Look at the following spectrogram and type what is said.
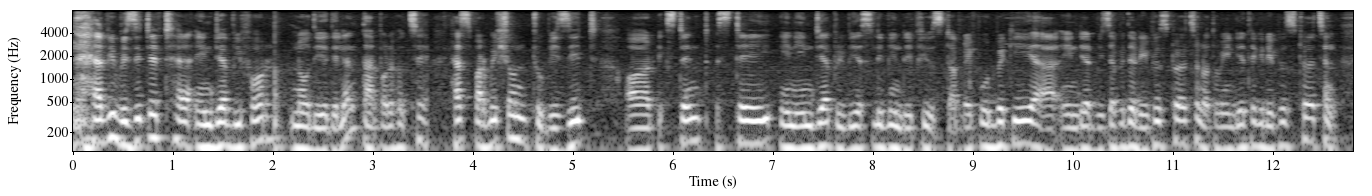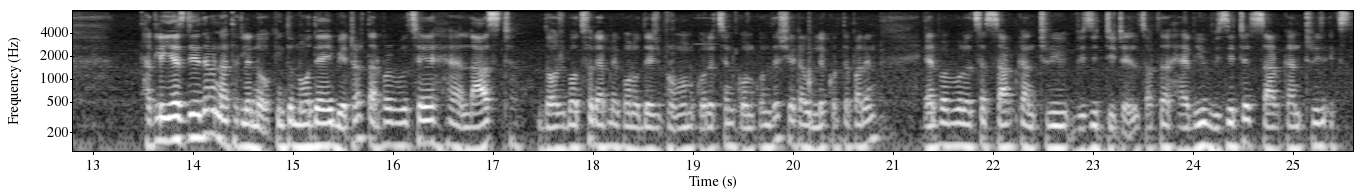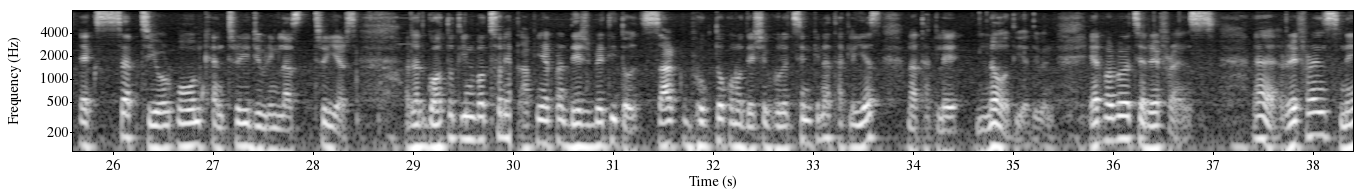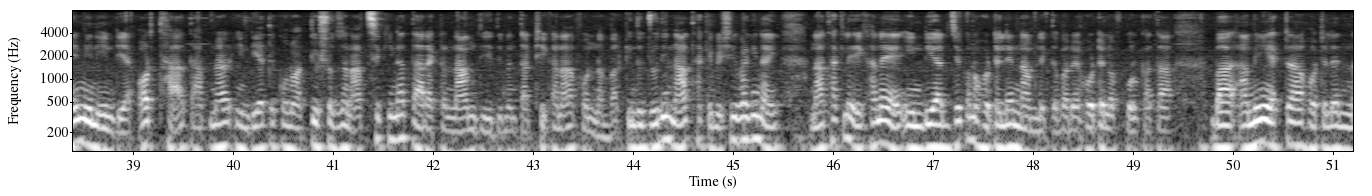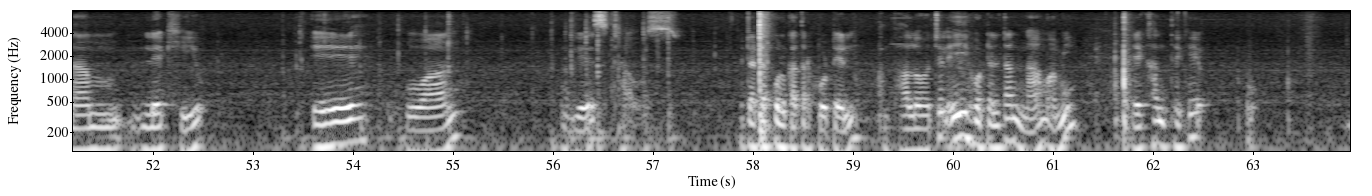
Have you visited India before no দিয়ে দিলেন। তারপরে হচ্ছে has permission to visit or extend stay in India previously been refused আপনি পূর্বে কি ইন্ডিয়ার ভিসা পেতে রিফিউজড হয়েছেন অথবা ইন্ডিয়া থেকে রিফিউজড হয়েছেন? থাকলে ইয়েস দিয়ে দেবেন, না থাকলে নো কিন্তু নো দেয় বেটার তারপর বলছে হ্যাঁ লাস্ট দশ বছরে আপনি কোনো দেশ ভ্রমণ করেছেন, কোন কোন দেশ, সেটা উল্লেখ করতে পারেন। এরপর বলেছে সার কান্ট্রি ভিজিট ডিটেলস অর্থাৎ have you visited SAARC country except your own country during last three years অর্থাৎ, গত তিন বছরে আপনি আপনার দেশ ব্যতীত সার্কভুক্ত কোনো দেশে ঘুরেছেন কিনা থাকলে ইয়েস না থাকলে নো দিয়ে দিবেন। এরপর রয়েছে রেফারেন্স হ্যাঁ রেফারেন্স নেম ইন ইন্ডিয়া অর্থাৎ, আপনার ইন্ডিয়াতে কোনো আত্মীয় স্বজন আছে কিনা তার একটা নাম দিয়ে দিবেন, তার ঠিকানা ফোন নাম্বার কিন্তু যদি না থাকে, বেশিরভাগই নাই, না থাকলে এখানে ইন্ডিয়ার যে কোনো হোটেলের নাম লিখতে পারেন হোটেল অফ কলকাতা বা আমি একটা হোটেলের নাম লেখি এ ওয়ান গেস্ট হাউস এটা একটা কলকাতার হোটেল ভালো হোটেল। এই হোটেলটার নাম আমি এখান থেকে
